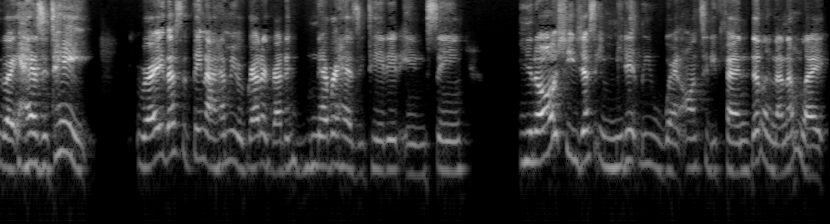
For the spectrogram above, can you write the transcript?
like hesitate. Right? That's the thing that regret. Greta never hesitated in saying, you know, she just immediately went on to defend Dylan, and I'm like,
